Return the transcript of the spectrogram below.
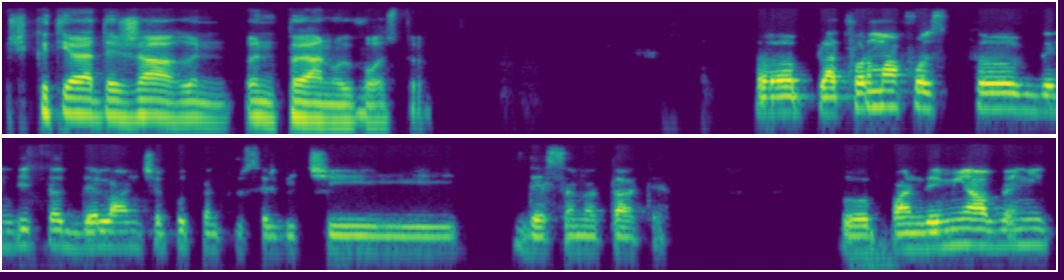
și cât era deja în, în planul vostru? Uh, platforma a fost uh, gândită de la început pentru servicii de sănătate. Uh, pandemia a venit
